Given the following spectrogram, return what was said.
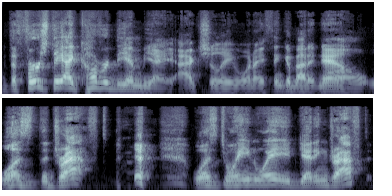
The first day I covered the NBA, actually, when I think about it now, was the draft. was Dwyane Wade getting drafted?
